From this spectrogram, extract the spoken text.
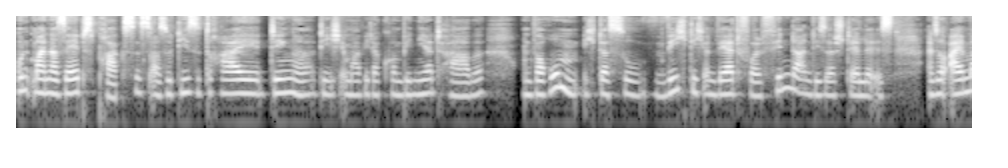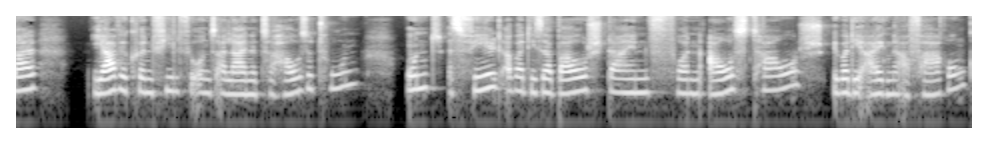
und meiner Selbstpraxis, also diese drei Dinge, die ich immer wieder kombiniert habe. Und warum ich das so wichtig und wertvoll finde an dieser Stelle ist, also einmal, ja, wir können viel für uns alleine zu Hause tun und es fehlt aber dieser Baustein von Austausch über die eigene Erfahrung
